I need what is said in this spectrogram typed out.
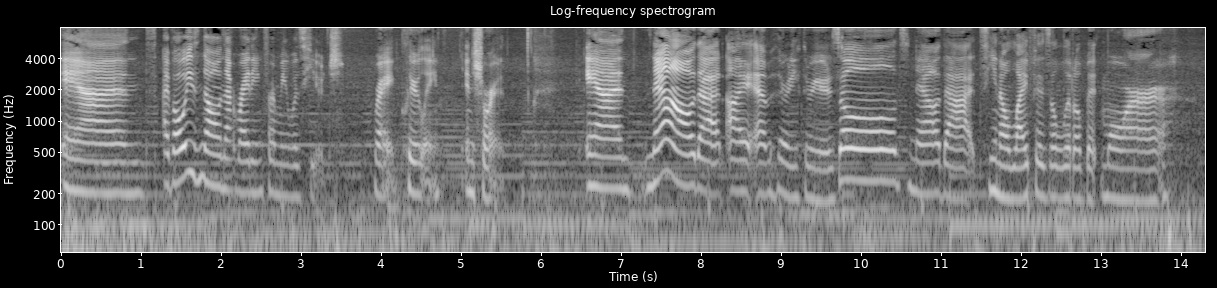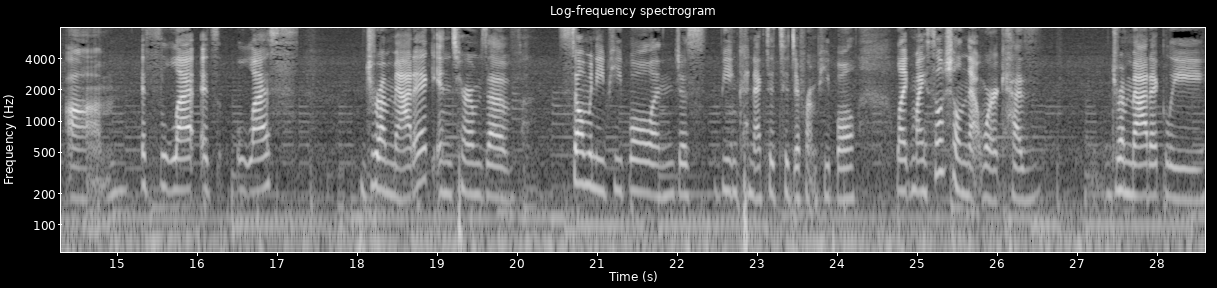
And I've always known that writing for me was huge, right? Clearly, in short. And now that I am 33 years old, now that, you know, life is a little bit more um it's le- it's less dramatic in terms of so many people and just being connected to different people. Like my social network has dramatically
